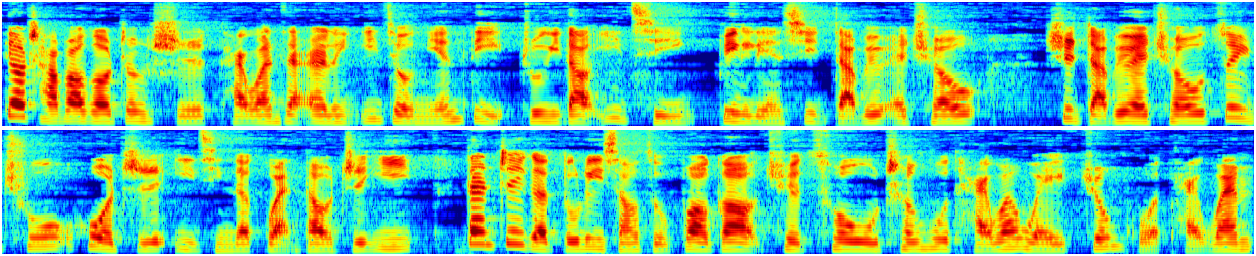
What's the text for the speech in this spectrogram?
调查报告证实，台湾在二零一九年底注意到疫情，并联系 WHO，是 WHO 最初获知疫情的管道之一。但这个独立小组报告却错误称呼台湾为中国台湾。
